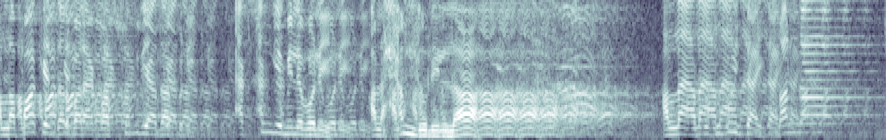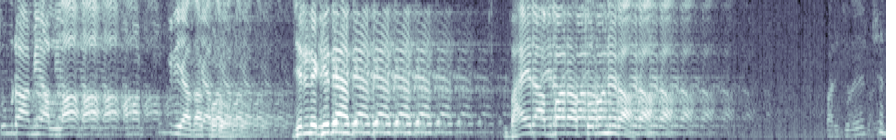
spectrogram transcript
আল্লাহ দরবারে একবার শুকরিয়া আদা করি। একসঙ্গে মিলে বলি, আলহামদুলিল্লাহ। আল্লাহ এতটুকুই চাই। তোমরা আমি আল্লাহ আমার আদা করো। জেনে রেখে দেন। ভাইরা, আব্বারা, তরুণেরা। বাড়ি চলে যাচ্ছেন?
